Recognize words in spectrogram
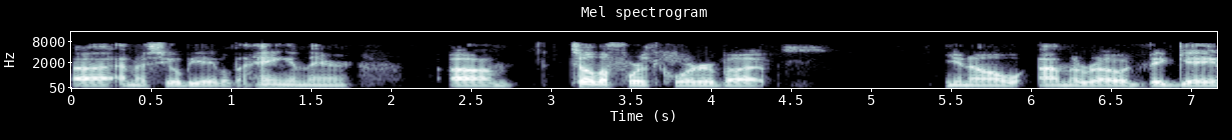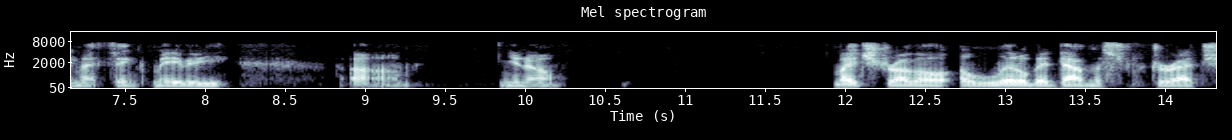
uh, MSU will be able to hang in there um, till the fourth quarter. But you know, on the road, big game. I think maybe, um, you know, might struggle a little bit down the stretch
